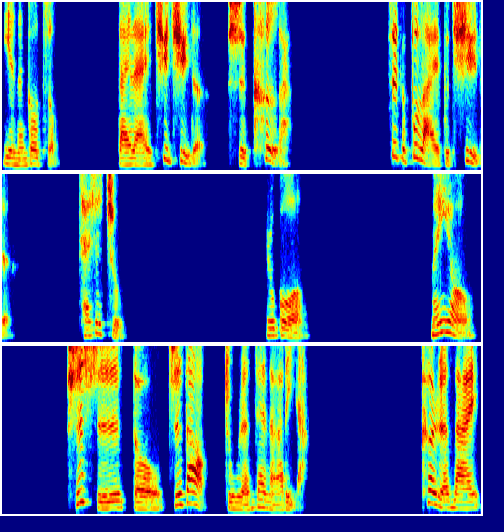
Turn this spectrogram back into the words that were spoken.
也能够走，来来去去的是客啊，这个不来不去的才是主。如果没有时时都知道主人在哪里呀，客人来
